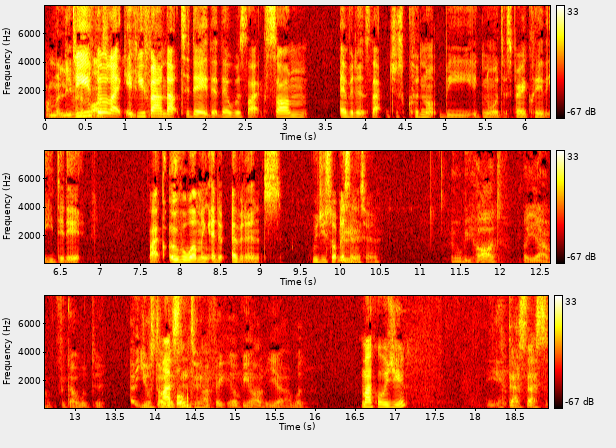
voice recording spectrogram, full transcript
I'm gonna leave Do it in you the past. feel like if you found out today that there was like some evidence that just could not be ignored, it's very clear that he did it, like overwhelming ed- evidence, would you stop listening Mm. to him? It would be hard, but yeah, I think I would do. Uh, you'll stop Michael? listening to him. I think it'll be hard, but yeah, I would. Michael, would you? That's that's.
